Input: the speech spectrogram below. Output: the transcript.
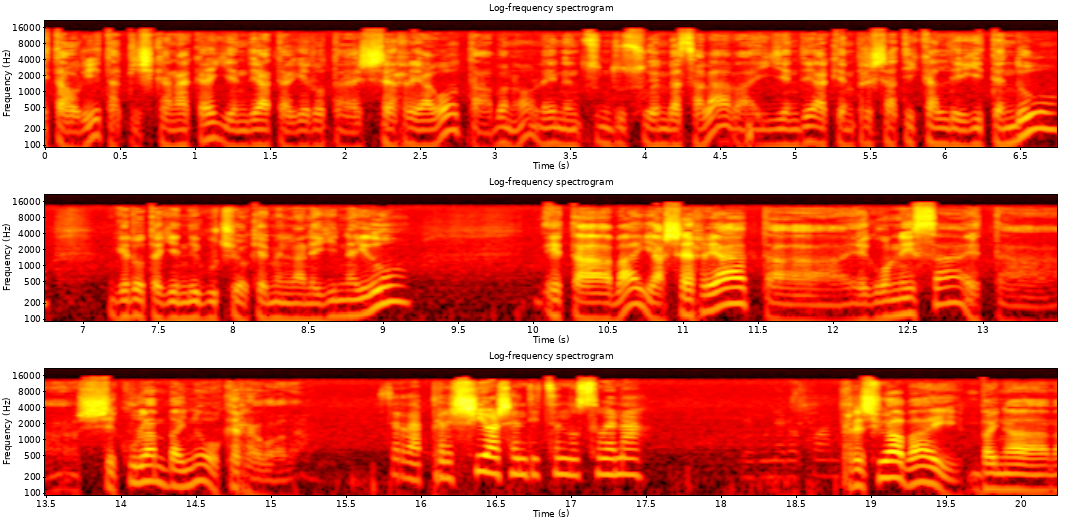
Eta hori, eta pixkanaka jendea eta gero eta eserreago, eta bueno, lehen entzun zuen bezala, ba, jendeak enpresatik alde egiten du, gero eta jende gutxiok hemen lan egin nahi du, eta bai, aserrea eta egoneza eta sekulan baino okerragoa da. Zer da, presioa sentitzen duzuena? Presioa bai, baina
